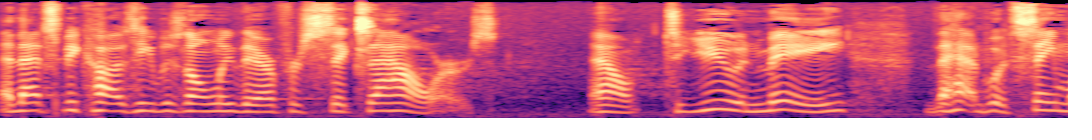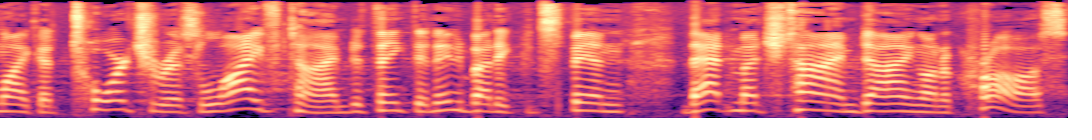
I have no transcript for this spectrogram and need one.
and that's because he was only there for six hours. Now, to you and me, that would seem like a torturous lifetime to think that anybody could spend that much time dying on a cross.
